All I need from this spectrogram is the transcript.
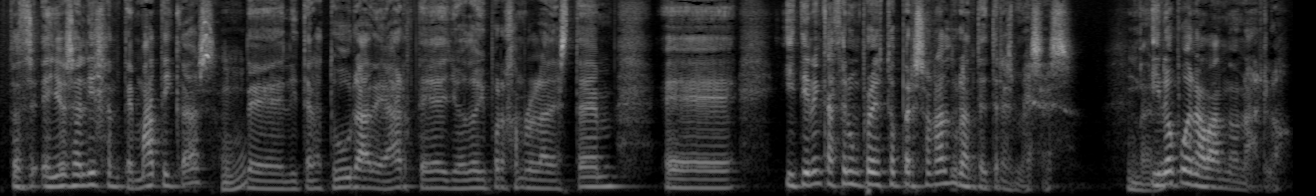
Entonces, ellos eligen temáticas uh -huh. de literatura, de arte, yo doy, por ejemplo, la de STEM, eh, y tienen que hacer un proyecto personal durante tres meses. Vale. Y no pueden abandonarlo.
